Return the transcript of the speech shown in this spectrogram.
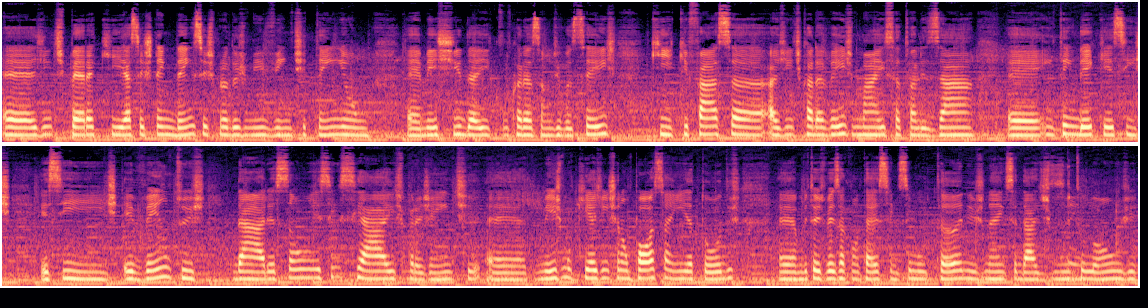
É, a gente espera que essas tendências para 2020 tenham é, mexido aí com o coração de vocês, que, que faça a gente cada vez mais se atualizar, é, entender que esses, esses eventos da área são essenciais para a gente, é, mesmo que a gente não possa ir a todos. É, muitas vezes acontecem simultâneos né, em cidades Sim. muito longe.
